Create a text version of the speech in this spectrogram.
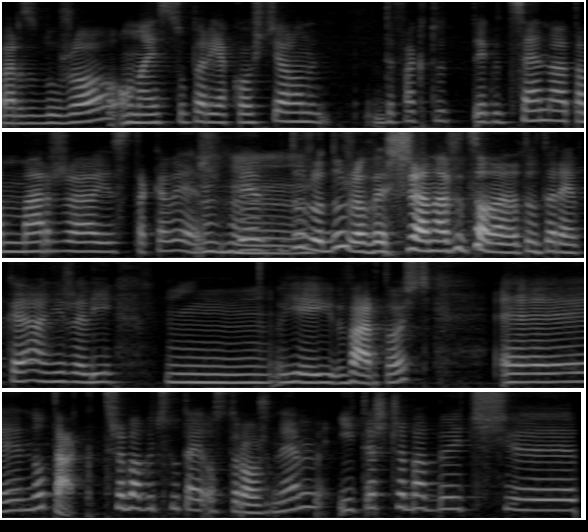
bardzo dużo, ona jest super jakości, ale on de facto jakby cena, tam marża jest taka, wiesz, mm-hmm. dużo, dużo wyższa narzucona na tą torebkę, aniżeli mm, jej wartość. E, no tak, trzeba być tutaj ostrożnym i też trzeba być, e,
